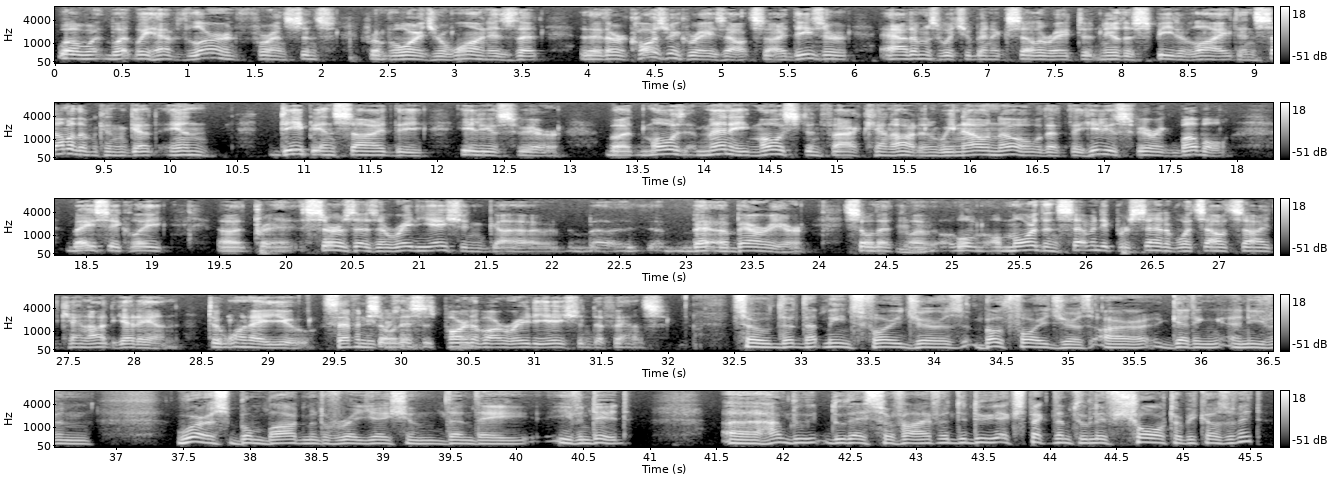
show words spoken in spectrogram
Well, what, we have learned, for instance, from Voyager 1 is that there are cosmic rays outside. These are atoms which have been accelerated near the speed of light, and some of them can get in deep inside the heliosphere, but most, many, most in fact, cannot. And we now know that the heliospheric bubble basically uh, pr- serves as a radiation uh, ba- barrier so that uh, more than 70% of what's outside cannot get in to 1AU. 70%. So this is part of our radiation defense. So that that means Voyagers, both Voyagers, are getting an even worse bombardment of radiation than they even did. Uh, how do do they survive? Uh, Do you expect them to live shorter because of it?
